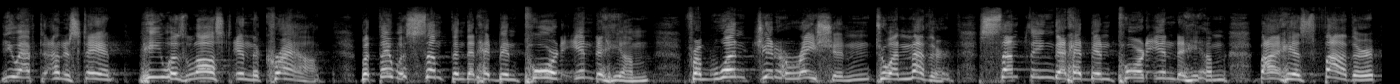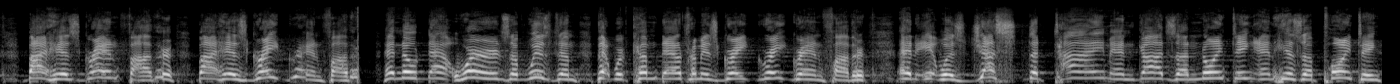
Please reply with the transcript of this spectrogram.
You have to understand, he was lost in the crowd, but there was something that had been poured into him from one generation to another. Something that had been poured into him by his father, by his grandfather, by his great grandfather and no doubt words of wisdom that were come down from his great great grandfather. And it was just the time and God's anointing and his appointing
